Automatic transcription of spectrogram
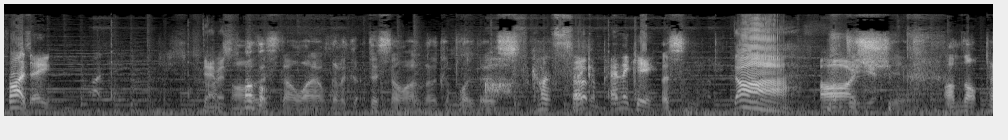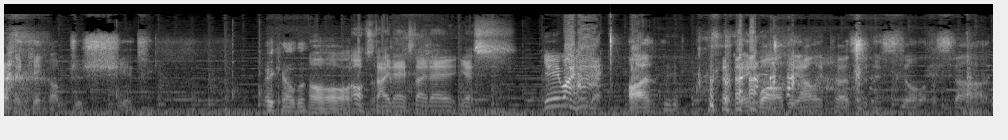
Friday. Damn it. Oh, there's no way I'm gonna. There's no way I'm gonna complete Oh, this. for God's sake, I'm panicking. Listen, Ah! Oh, I'm you. just shit. I'm not panicking. I'm just shit. Hey, Calvin. Oh, Oh, no. stay there, stay there. Yes. Give me my hat. I'm. Meanwhile, the only person who's still at the start.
